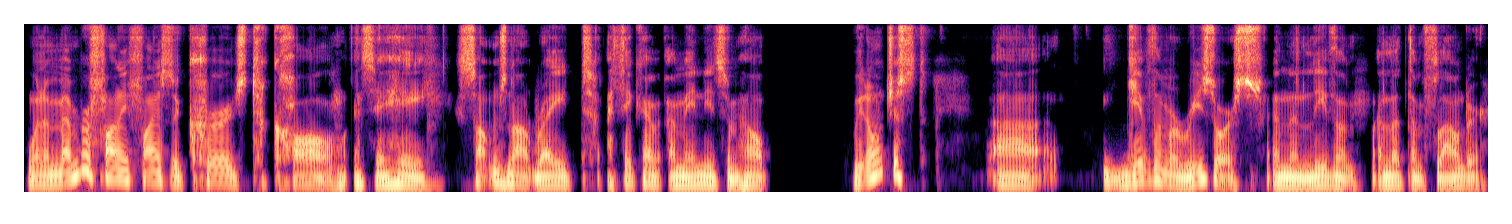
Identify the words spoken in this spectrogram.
When a member finally finds the courage to call and say, "Hey, something's not right. I think I, I may need some help," we don't just uh, give them a resource and then leave them and let them flounder.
